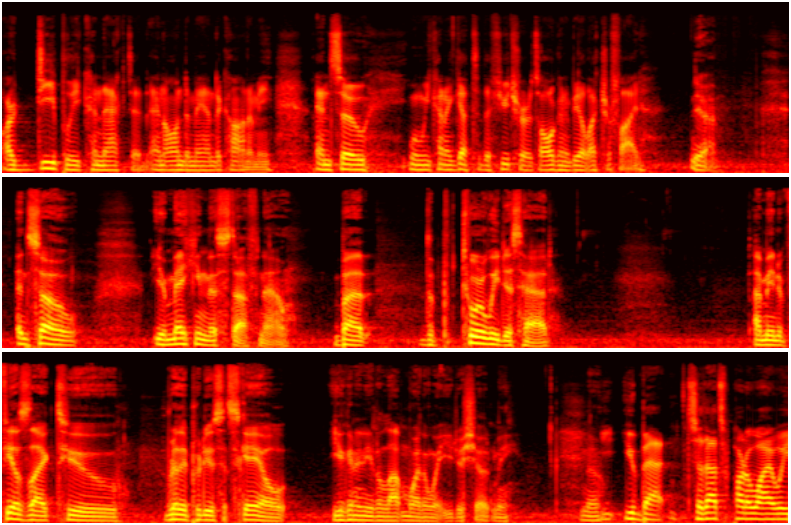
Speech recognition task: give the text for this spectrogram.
are deeply connected and on-demand economy. And so when we kind of get to the future, it's all going to be electrified. Yeah. And so you're making this stuff now, but the tour we just had, I mean, it feels like to really produce at scale, you're going to need a lot more than what you just showed me. No. You bet. So that's part of why we,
